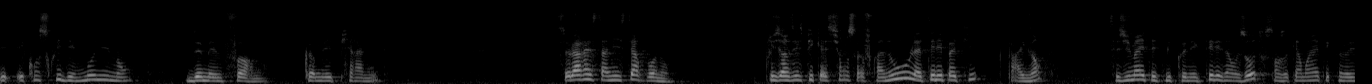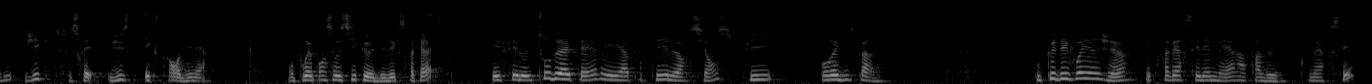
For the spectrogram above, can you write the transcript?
Et, construit des monuments de même forme, comme les pyramides Cela reste un mystère pour nous. Plusieurs explications s'offrent à nous. La télépathie, par exemple. Ces humains étaient-ils connectés les uns aux autres sans aucun moyen technologique? Ce serait juste extraordinaire. On pourrait penser aussi que des extraterrestres aient fait le tour de la Terre et apporté leur science, puis auraient disparu. Ou que des voyageurs aient traversé les mers afin de commercer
